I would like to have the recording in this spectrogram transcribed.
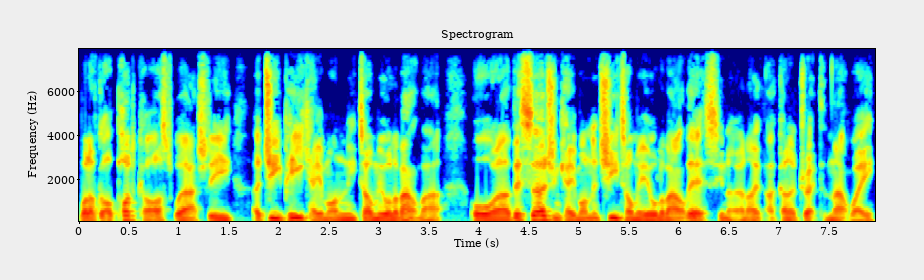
Well, I've got a podcast where actually a GP came on and he told me all about that. Or uh, this surgeon came on and she told me all about this, you know, and I, I kind of direct them that way.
